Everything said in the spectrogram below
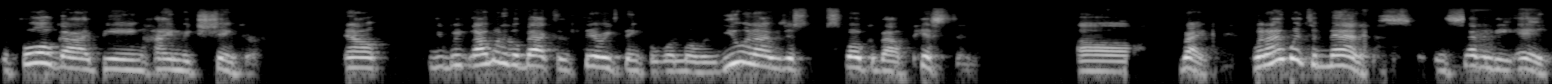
The fall guy being Heinrich Schenker. Now, I want to go back to the theory thing for one moment. You and I just spoke about Piston. Uh, right. When I went to Mannes in 78,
